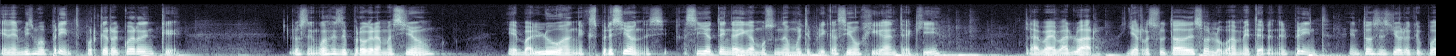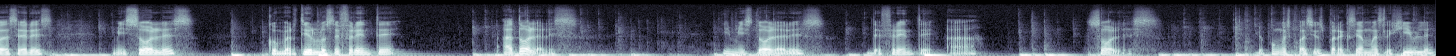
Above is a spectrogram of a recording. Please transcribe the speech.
en el mismo print, porque recuerden que los lenguajes de programación evalúan expresiones. Así yo tenga, digamos, una multiplicación gigante aquí, la va a evaluar y el resultado de eso lo va a meter en el print. Entonces yo lo que puedo hacer es mis soles, convertirlos de frente a dólares y mis dólares de frente a soles. Le pongo espacios para que sea más legible.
